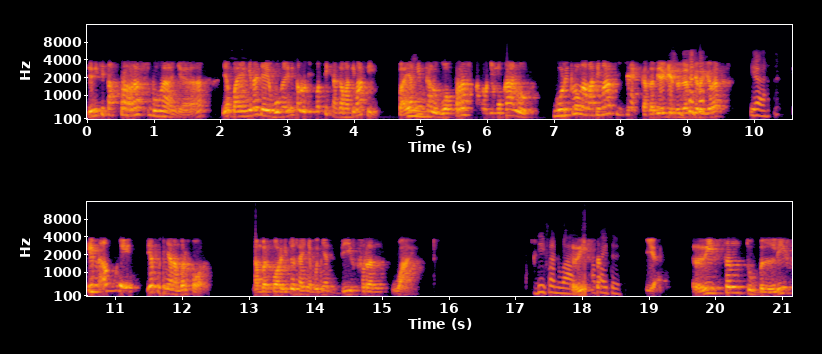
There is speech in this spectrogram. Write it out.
Jadi kita peres bunganya. Ya bayangin aja ya bunga ini kalau dipetik agak mati-mati. Bayangin hmm. kalau gua peres kalau di muka lu kulit lu nggak mati-mati Jack kata dia gitu kan kira-kira. Yeah. In a way dia punya number four. Number four itu saya nyebutnya different why. Different why. Reason, Apa itu? Iya. Reason to believe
